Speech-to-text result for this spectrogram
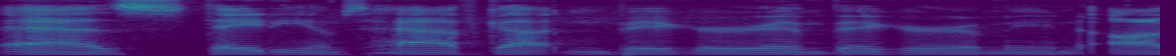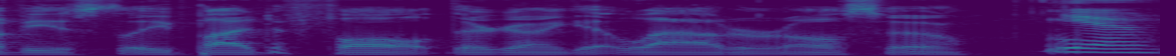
as stadiums have gotten bigger and bigger. I mean, obviously by default they're going to get louder. Also, yeah.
